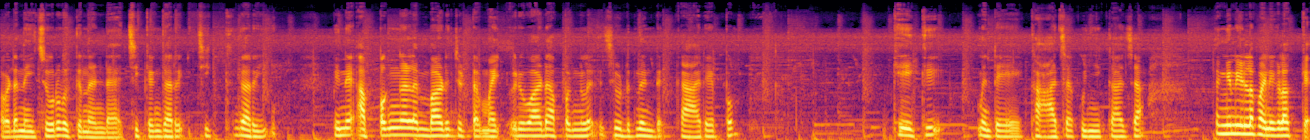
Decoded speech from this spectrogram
അവിടെ നെയ്ച്ചോറ് വെക്കുന്നുണ്ട് ചിക്കൻ കറി ചിക്കൻ കറി പിന്നെ അപ്പങ്ങൾ എമ്പാടും ചുട്ടമ്മായി ഒരുപാട് അപ്പങ്ങൾ ചുടുന്നുണ്ട്. കാരയപ്പം കേക്ക് മറ്റേ കാജ കുഞ്ഞിക്കാജ അങ്ങനെയുള്ള പണികളൊക്കെ.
